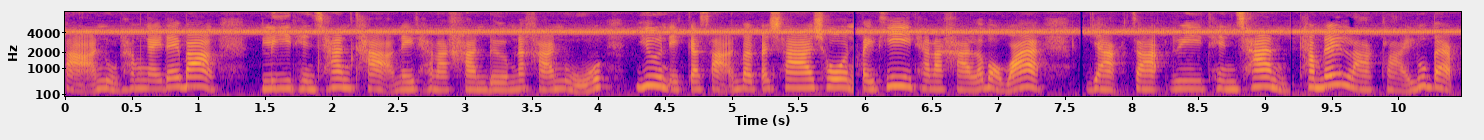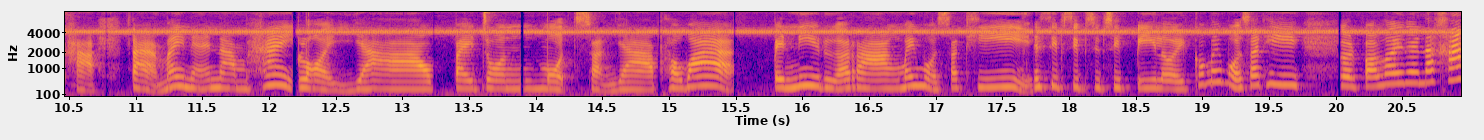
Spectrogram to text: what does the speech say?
สาร หนูทำไงได้บ้าง retention ค่ะ ในธนาคารเดิมนะคะ หนูยื่นเอกสารบัตรประชาชนไปที่ธนาคารแล้วบอกว่า อยากจะ retention ทำได้หลากหลายรูปแบบค่ะ แต่ไม่แนะนำให้ปล่อยยาวไปจนหมดสัญญา เพราะว่าเป็นหนี้เรื้อรังไม่หมดสักที เป็นสิบสิบสิบสิบปีเลยก็ไม่หมดสักทีกด follow ด้วยนะคะ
